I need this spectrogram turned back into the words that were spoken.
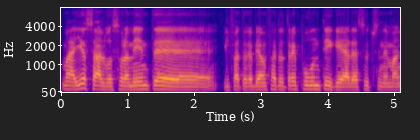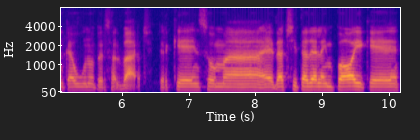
Ma io salvo solamente eh, il fatto che abbiamo fatto tre punti, che adesso ce ne manca uno per salvarci, perché insomma è da Cittadella in poi che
